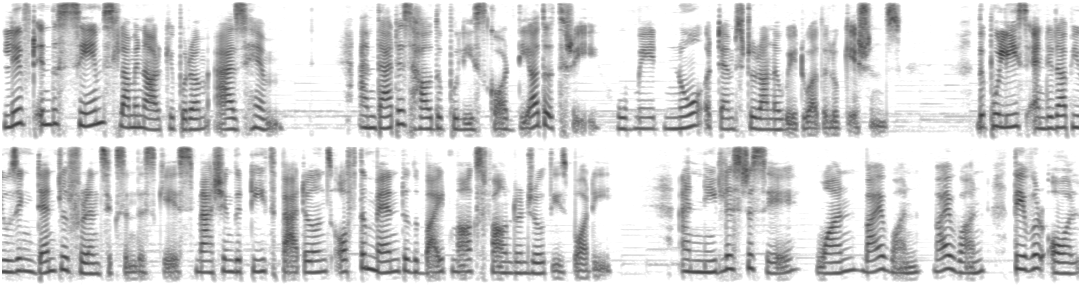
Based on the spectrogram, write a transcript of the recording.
lived in the same slum in RK as him and that is how the police caught the other three, who made no attempts to run away to other locations. The police ended up using dental forensics in this case, matching the teeth patterns of the men to the bite marks found on Jyoti's body. And needless to say, one by one by one, they were all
